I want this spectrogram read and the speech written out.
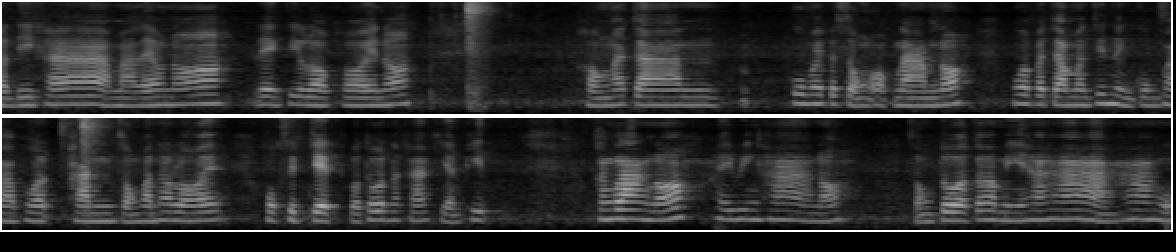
วัสดีค่ะ มาแล้วเนาะเลขที่รอคอยเนาะของอาจารย์ผู้ไม่ประสงค์ออกนามเนาะงวดประจำวันที่หนึ่งกุมภาพันธ์สองพันห้าร้อยหกสิบเจ็ดขอโทษนะคะ เขียนผิดข้างล่างเนาะให้วิ่งห้าเนาะสองตัวก็มีห้าห้าห้าห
